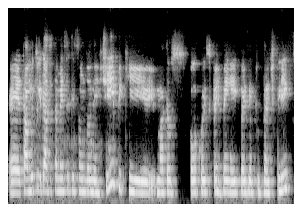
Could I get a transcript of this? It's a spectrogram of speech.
Está é, tá muito ligado também essa questão do ownership, que o Matheus colocou super bem aí com o exemplo do Netflix,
